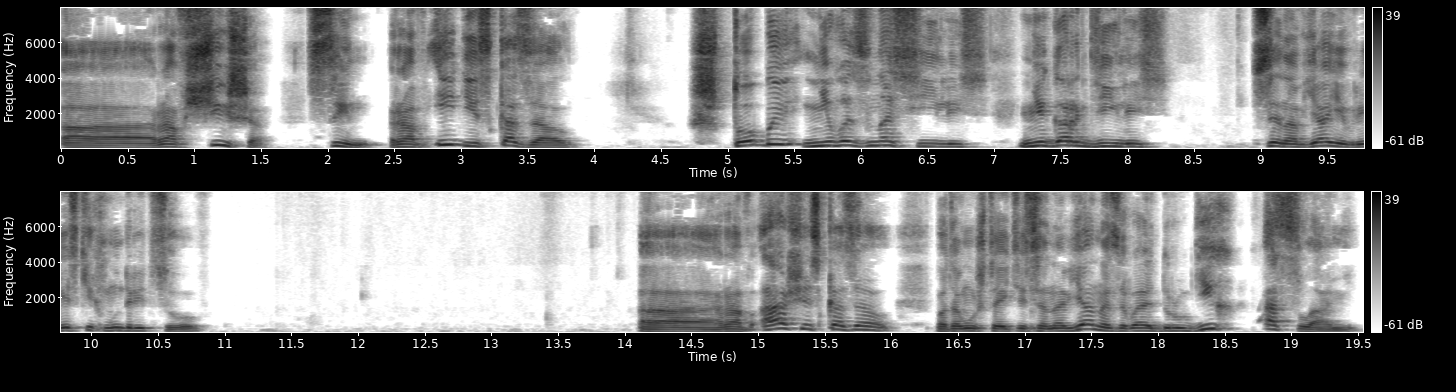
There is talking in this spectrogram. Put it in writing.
А Равшиша, сын Равиди, сказал, чтобы не возносились, не гордились сыновья еврейских мудрецов. А Рав Аши сказал, потому что эти сыновья называют других ослами.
